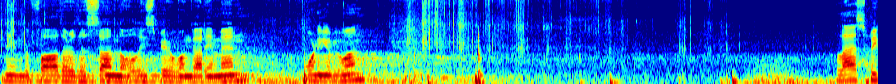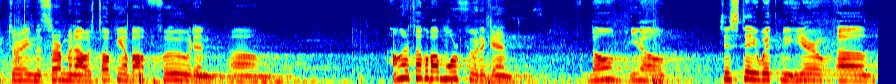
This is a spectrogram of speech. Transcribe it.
Name of the Father, the Son, the Holy Spirit, one God, amen. Morning, everyone. Last week during the sermon, I was talking about food, and um, I'm going to talk about more food again. Don't, you know, just stay with me here. Um,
